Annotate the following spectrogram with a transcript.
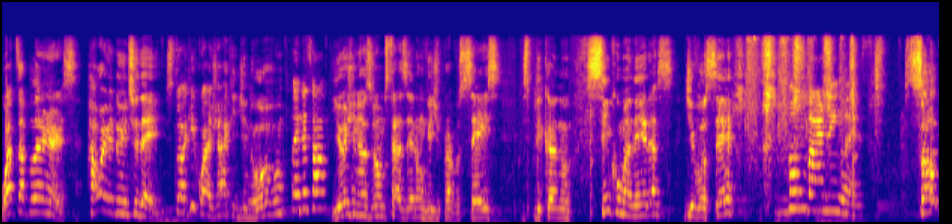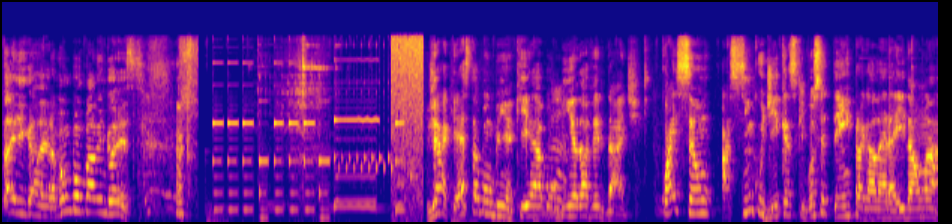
What's up, learners? How are you doing today? Estou aqui com a Jaque de novo. Oi, pessoal. E hoje nós vamos trazer um vídeo para vocês explicando cinco maneiras de você bombar no inglês. Solta aí, galera. Vamos bombar no inglês. Jaque, esta bombinha aqui é a bombinha ah. da verdade. Quais são as cinco dicas que você tem pra galera aí dar uma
